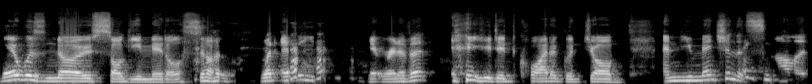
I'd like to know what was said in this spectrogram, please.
there was no soggy middle. So whatever you get rid of it, you did quite a good job. And you mentioned that Thank Scarlett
